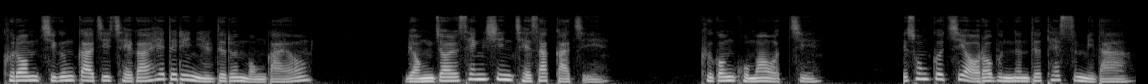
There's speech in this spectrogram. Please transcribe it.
그럼 지금까지 제가 해드린 일들은 뭔가요? 명절 생신 제사까지. 그건 고마웠지. 손끝이 얼어붙는 듯 했습니다.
